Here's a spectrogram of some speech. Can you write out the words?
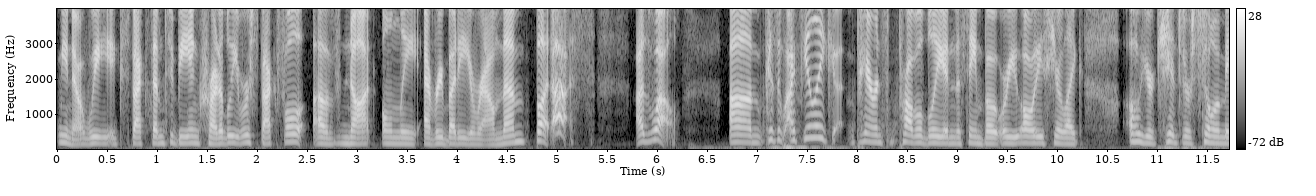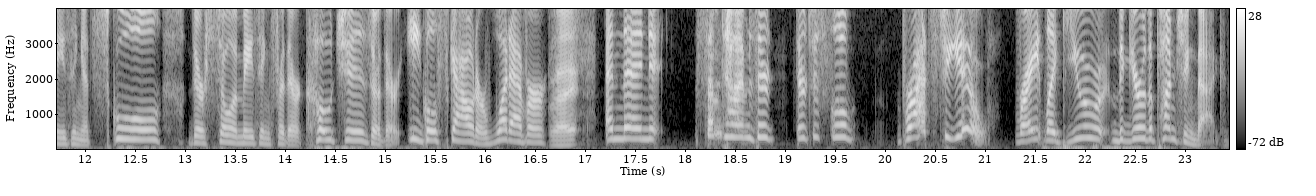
you know, we expect them to be incredibly respectful of not only everybody around them, but us as well. Um, because I feel like parents probably in the same boat where you always hear like, oh, your kids are so amazing at school, they're so amazing for their coaches or their Eagle Scout or whatever. Right. and then sometimes they're they're just little brats to you right? Like you're the, you're the punching bag.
